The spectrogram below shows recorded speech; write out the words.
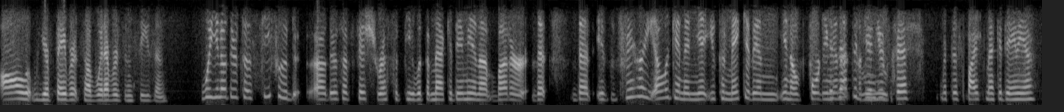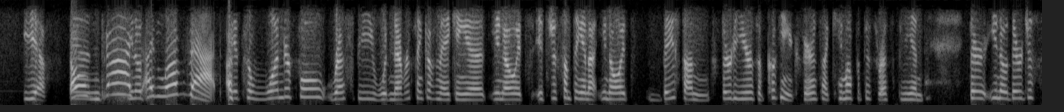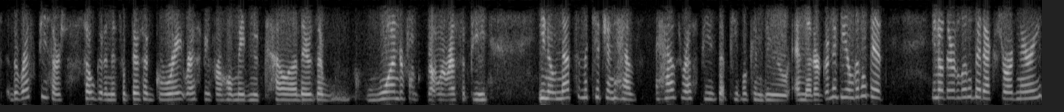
all your favorites of whatever's in season? Well, you know, there's a seafood, uh, there's a fish recipe with the macadamia nut butter that's that is very elegant, and yet you can make it in you know 40 is minutes. Is that the I ginger mean, you, fish with the spiced macadamia? Yes. Oh and, God, you know, I love that. it's a wonderful recipe. You would never think of making it. You know, it's it's just something, and you know, it's based on 30 years of cooking experience. I came up with this recipe, and they're you know they're just the recipes are so good in this book. There's a great recipe for homemade Nutella. There's a wonderful granola recipe. You know, Nuts in the Kitchen has has recipes that people can do and that are going to be a little bit, you know, they're a little bit extraordinary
